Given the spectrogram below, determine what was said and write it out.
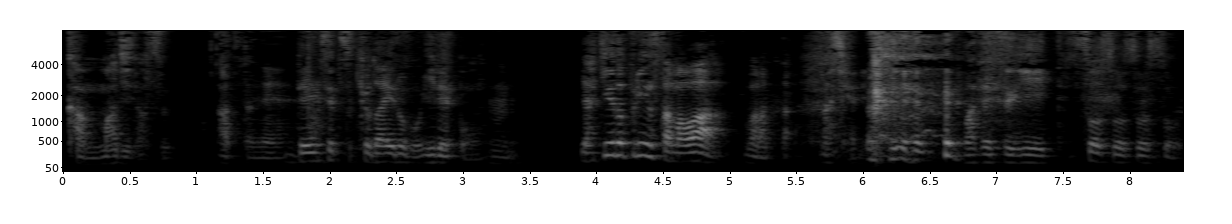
感マジ出す。あったね。伝説巨大ロゴイレポン。うん。野球のプリンス様は笑った。確かに。混ぜすぎって。そうそうそうそう。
